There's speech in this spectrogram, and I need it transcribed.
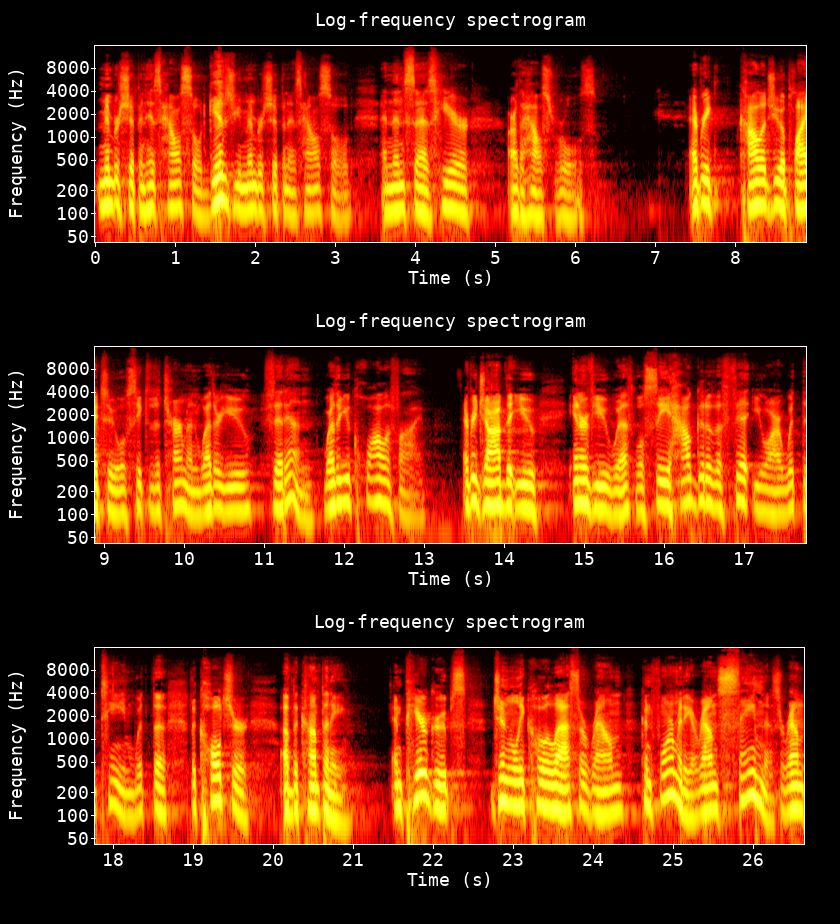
membership in his household, gives you membership in his household, and then says, here are the house rules. Every college you apply to will seek to determine whether you fit in, whether you qualify. Every job that you interview with will see how good of a fit you are with the team, with the, the culture of the company. And peer groups generally coalesce around conformity, around sameness, around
